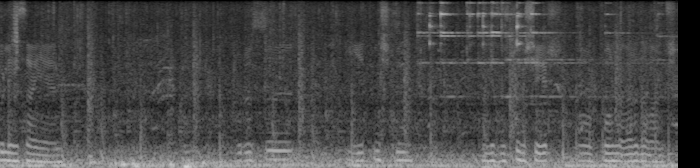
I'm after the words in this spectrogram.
full insan yani. Burası 70 bin nüfuslu bir şehir. O kornaları da varmış.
